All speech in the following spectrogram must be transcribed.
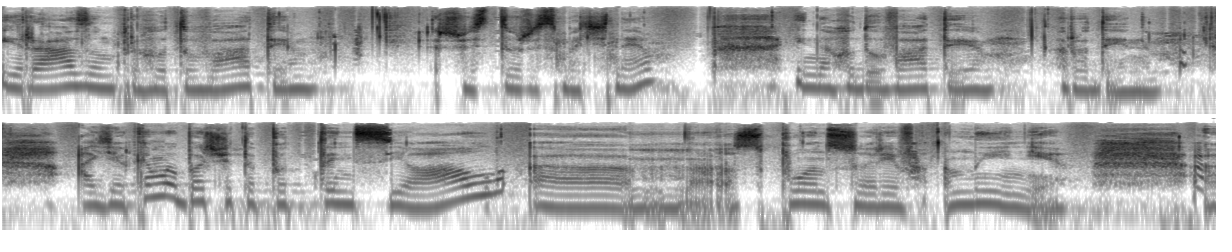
і разом приготувати щось дуже смачне і нагодувати родини. А яким ви бачите потенціал е, спонсорів нині? Е,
